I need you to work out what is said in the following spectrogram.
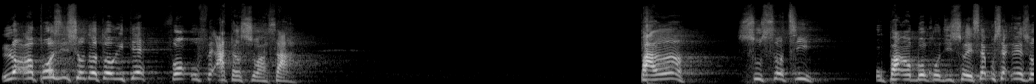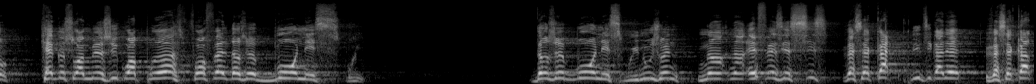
Leur en position d'autorité, il faut faire attention à ça. Parents, sous-senti ou pas en bonne condition. Et c'est pour cette raison, quelle que soit la mesure qu'on prend, il faut faire dans un bon esprit dans un bon esprit. Nous jouons dans, Ephésiens 6, verset 4. Il dit, verset 4,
